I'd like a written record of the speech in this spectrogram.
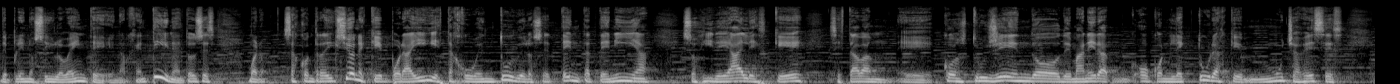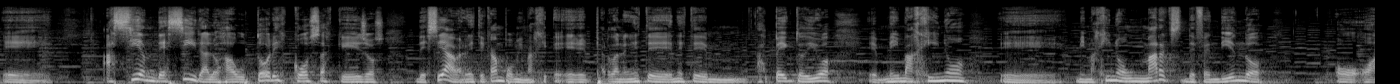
de pleno siglo XX en Argentina. Entonces, bueno, esas contradicciones que por ahí esta juventud de los 70 tenía, esos ideales que se estaban eh, construyendo de manera o con lecturas que muchas veces... Eh, hacían decir a los autores cosas que ellos deseaban. En este campo, me eh, eh, perdón, en este, en este mm, aspecto, digo, eh, me imagino, me imagino un Marx defendiendo o,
